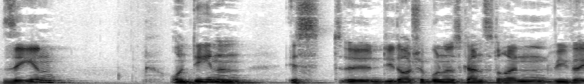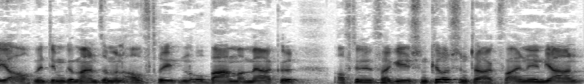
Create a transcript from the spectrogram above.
sehen. Und denen ist äh, die deutsche Bundeskanzlerin, wie wir ja auch mit dem gemeinsamen Auftreten Obama-Merkel auf dem evangelischen Kirchentag vor einigen Jahren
